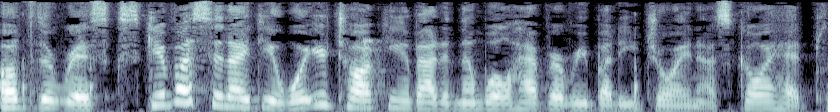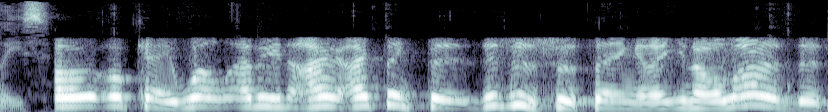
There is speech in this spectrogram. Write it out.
of the risks? Give us an idea what you're talking about, and then we'll have everybody join us. Go ahead, please. Oh, okay. Well, I mean, I, I think that this is the thing, and you know, a lot of this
